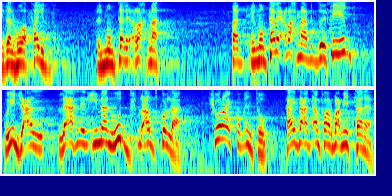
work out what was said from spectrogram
إذا هو فيض. الممتلئ رحمة. طيب الممتلئ رحمة بده يفيض ويجعل لأهل الإيمان ود في الأرض كلها. شو رأيكم أنتم؟ هاي بعد 1400 سنة.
